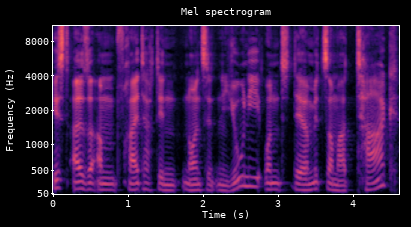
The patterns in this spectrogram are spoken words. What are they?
ist also am Freitag, den 19. Juni und der Mitsommertag,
